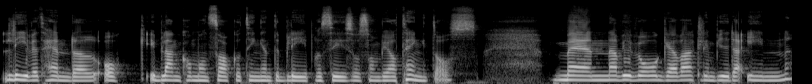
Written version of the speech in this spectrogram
Livet händer och ibland kommer saker och ting inte bli precis så som vi har tänkt oss. Men när vi vågar verkligen bjuda in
